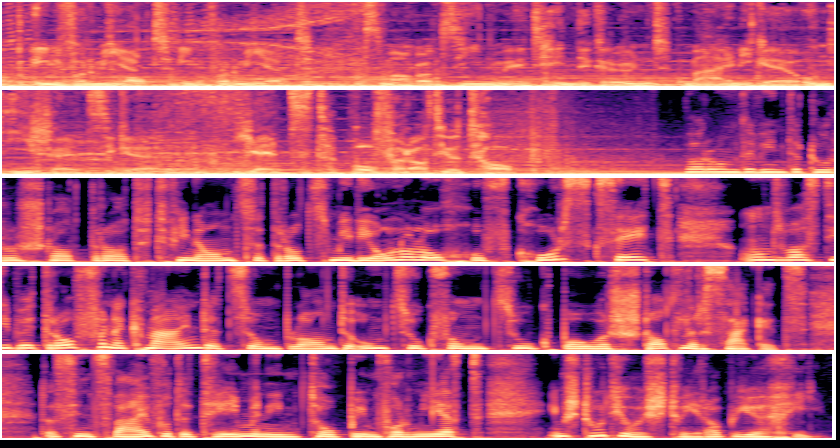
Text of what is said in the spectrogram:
Top informiert. informiert. Das Magazin mit Hintergrund, Meinungen und Einschätzungen. Jetzt auf Radio Top. Warum der Winterthurer Stadtrat die Finanzen trotz Millionenloch auf Kurs sieht und was die betroffenen Gemeinden zum geplanten Umzug vom Zugbauer Stadler sagen. Das sind zwei von den Themen im Top informiert. Im Studio ist Vera Büchi.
